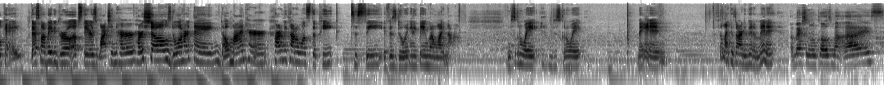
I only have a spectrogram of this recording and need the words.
okay? That's my baby girl upstairs watching her her shows, doing her thing. Don't mind her. Part of me kind of wants to peek to see if it's doing anything, but I'm like, nah. I'm just gonna wait. I'm just gonna wait. Man, I feel like it's already been a minute. I'm actually gonna close my eyes.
